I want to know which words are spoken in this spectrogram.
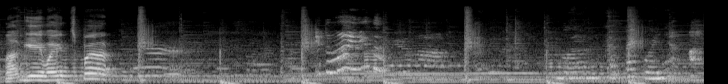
Lagi main cepat. Itu main itu. Efek kuenya. Ah,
